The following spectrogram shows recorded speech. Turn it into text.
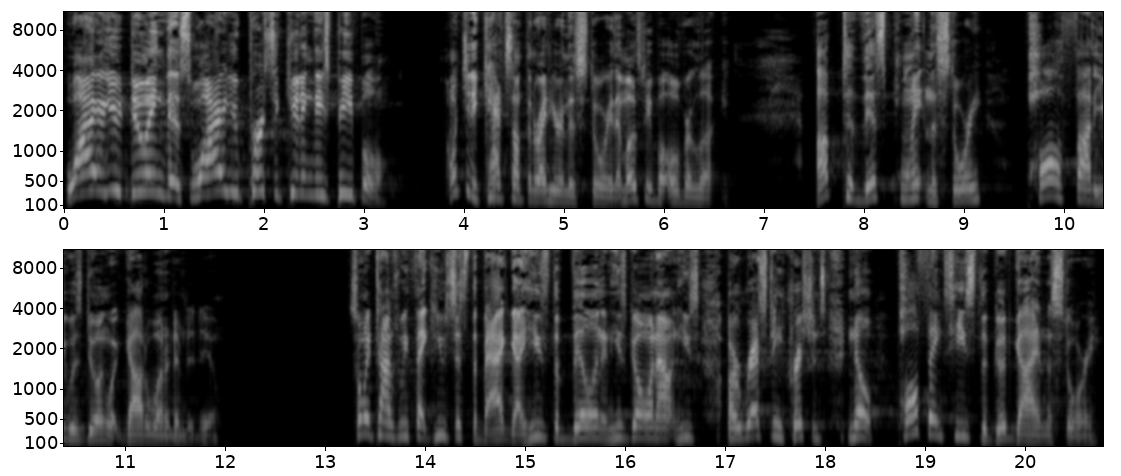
Why are you doing this? Why are you persecuting these people? I want you to catch something right here in this story that most people overlook. Up to this point in the story, Paul thought he was doing what God wanted him to do. So many times we think he's just the bad guy. He's the villain and he's going out and he's arresting Christians. No, Paul thinks he's the good guy in the story.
